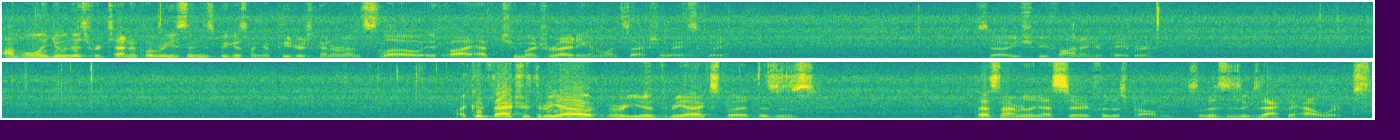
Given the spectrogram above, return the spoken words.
I'm only doing this for technical reasons because my computer's going to run slow if I have too much writing in one section, basically. So you should be fine on your paper. I could factor 3 out, or e to the 3x, but this is, that's not really necessary for this problem. So this is exactly how it works.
